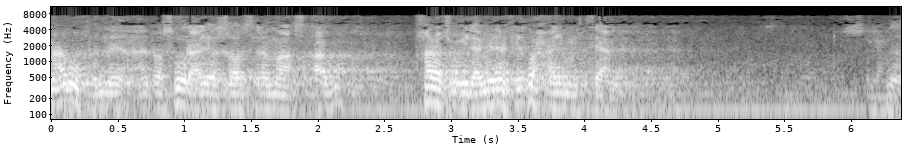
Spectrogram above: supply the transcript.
معروف أن الرسول عليه الصلاة والسلام وأصحابه خرجوا إلى منى في ضحى يوم الثامن نعم.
